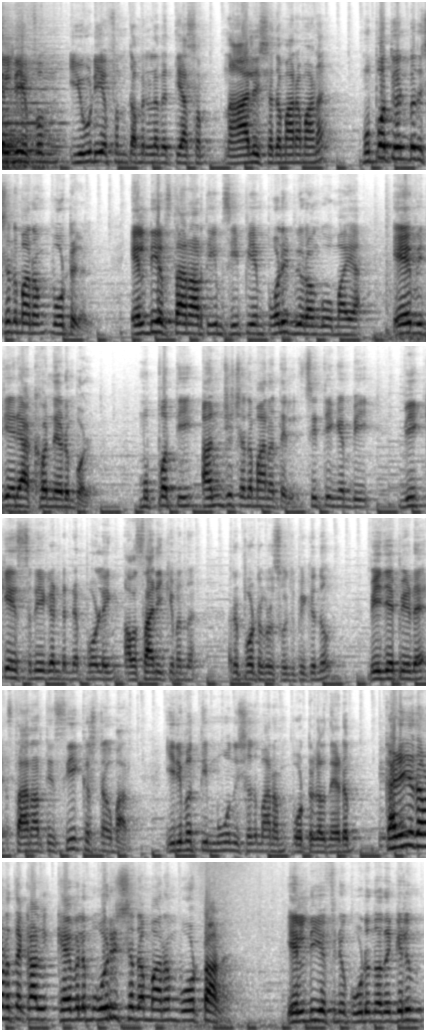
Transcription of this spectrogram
എൽ ഡി എഫും യു ഡി എഫും തമ്മിലുള്ള വ്യത്യാസം നാല് ശതമാനമാണ്. മുപ്പത്തിയൊൻപത് ശതമാനം വോട്ടുകൾ. എൽ ഡി എഫ് സ്ഥാനാർത്ഥിയും C P M polit bureau അംഗവുമായ എ വിജയരാഘവൻ നേടുമ്പോൾ മുപ്പത്തി അഞ്ച് ശതമാനത്തിൽ sitting M P V K ശ്രീകണ്ഠന്റെ പോളിംഗ് അവസാനിക്കുമെന്ന് റിപ്പോർട്ടുകൾ സൂചിപ്പിക്കുന്നു. ബി ജെ പിയുടെ സ്ഥാനാർത്ഥി സി കൃഷ്ണകുമാർ ഇരുപത്തിമൂന്ന് ശതമാനം വോട്ടുകൾ നേടും. കഴിഞ്ഞ തവണത്തെക്കാൾ കേവലം ഒരു ശതമാനം വോട്ടാണ് എൽ ഡി എഫിന് കൂടുന്നതെങ്കിലും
